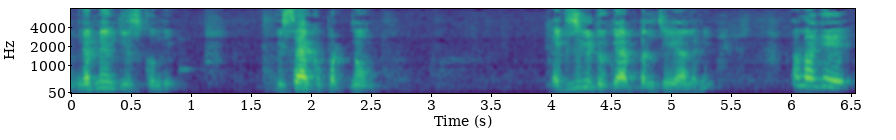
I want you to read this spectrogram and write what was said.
నిర్ణయం తీసుకుంది. విశాఖపట్నం ఎగ్జిక్యూటివ్ క్యాపిటల్ చేయాలని అలాగే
